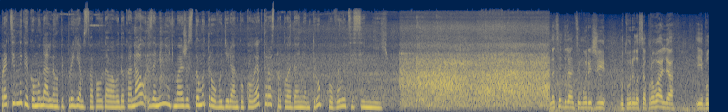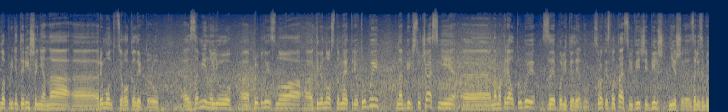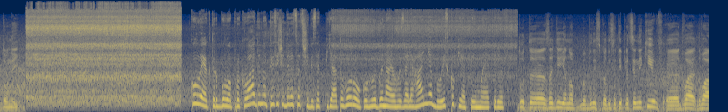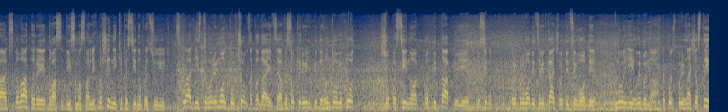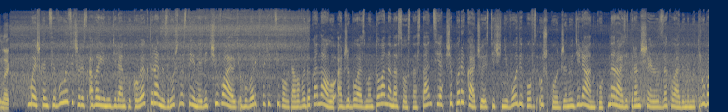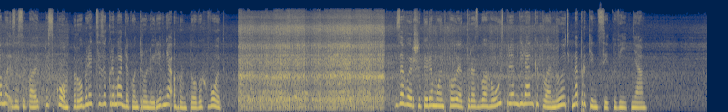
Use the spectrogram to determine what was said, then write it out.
Працівники комунального підприємства Полтава Водоканал замінюють майже 100-метрову ділянку колектора з прокладанням труб по вулиці Сінній. На цій ділянці мережі утворилося провалля і було прийнято рішення на е, ремонт цього колектору. Е, З заміною е, приблизно е, 90 метрів труби на більш сучасні на матеріал труби з поліетилену. Срок експлуатації вдвічі більш ніж залізобетонний. Колектор було прокладено 1965 року. Глибина його залягання близько 5 метрів. Тут е, задіяно близько 10 працівників, е, два, два екскаватори, два, дві самосвальних машини, які постійно працюють. Складність цього ремонту в чому закладається? Високий рівень підґрунтових вод, що постійно підтаплює, постійно при- приводиться відкачувати ці води. Ну і глибина. Також проїзна частина. Мешканці вулиці через аварійну ділянку колектора незручностей не відчувають, говорять фахівці Полтава водоканалу, адже була змонтована насосна станція, що перекачує стічні води повз ушкоджену ділянку. Наразі траншею з закладеними трубами засипають піском. Роблять це, зокрема, для контролю рівня ґрунтових вод. Завершити ремонт колектора з благоустроєм ділянки планують наприкінці квітня.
